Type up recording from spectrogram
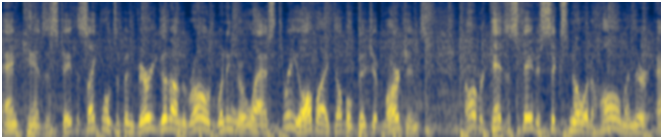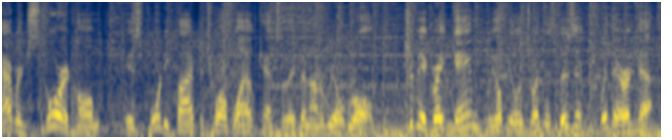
and Kansas State. The Cyclones have been very good on the road, winning their last three, all by double digit margins. However, Kansas State is 6 0 at home, and their average score at home is 45 to 12 Wildcats, so they've been on a real roll. Should be a great game. We hope you'll enjoy this visit with Eric Heft.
